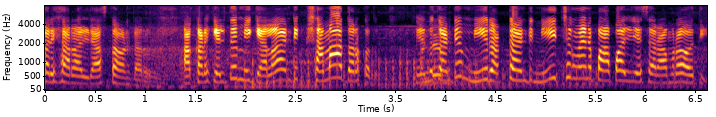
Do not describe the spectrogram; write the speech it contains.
పరిహారాలు చేస్తూ ఉంటారు. అక్కడికి వెళ్తే మీకు ఎలాంటి క్షమా దొరకదు. ఎందుకంటే మీరు అట్లాంటి నీచమైన పాపాలు చేశారు అమరావతి.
